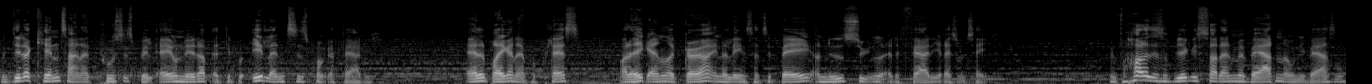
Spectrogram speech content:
Men det, der kendetegner et puslespil, er jo netop, at det på et eller andet tidspunkt er færdigt. Alle brikkerne er på plads, og der er ikke andet at gøre, end at læne sig tilbage og nyde synet af det færdige resultat. Men forholder det sig virkelig sådan med verden og universet?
